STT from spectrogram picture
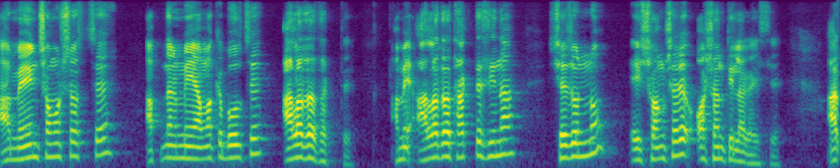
আর মেইন সমস্যা হচ্ছে আপনার মেয়ে আমাকে বলছে আলাদা থাকতে। আমি আলাদা থাকতেছি না সেজন্য এই সংসারে অশান্তি লাগাইছে। আর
